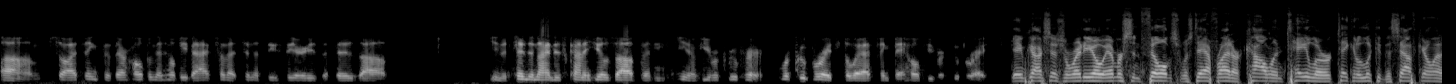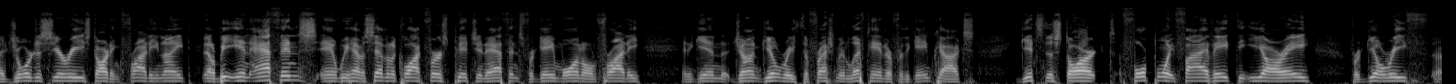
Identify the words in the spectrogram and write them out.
Um, so I think that they're hoping that he'll be back for that Tennessee series if his uh, you know, tendonitis kind of heals up and, you know, he recuper- recuperates the way I think they hope he recuperates. Gamecock Central Radio, Emerson Phillips with staff writer Collyn Taylor taking a look at the South Carolina Georgia series starting Friday night. That'll be in Athens, and we have a 7 o'clock first pitch in Athens for game one on Friday. And again, John Gilreath, the freshman left hander for the Gamecocks, gets the start 4.58 the ERA for Gilreath. Uh,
